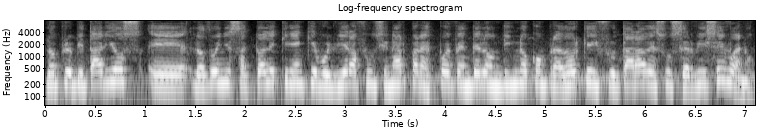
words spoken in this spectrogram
Los propietarios eh, los dueños actuales querían que volviera a funcionar para después venderlo a un digno comprador que disfrutara de su servicio y bueno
